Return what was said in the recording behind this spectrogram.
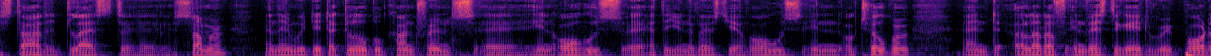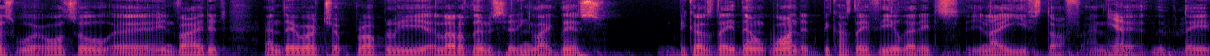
started last uh, summer, and then we did a global conference uh, in Aarhus uh, at the University of Aarhus in October, and a lot of investigative reporters were also invited, and they were probably a lot of them sitting like this. Because they don't want it, because they feel that it's naive stuff, and Yeah. uh, they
